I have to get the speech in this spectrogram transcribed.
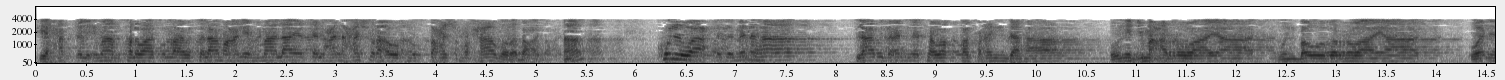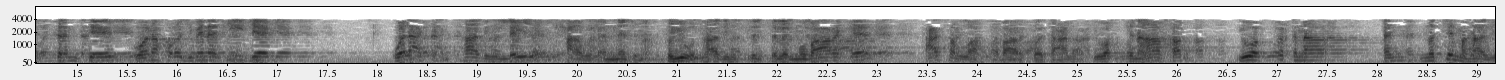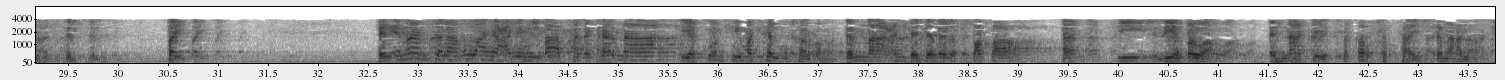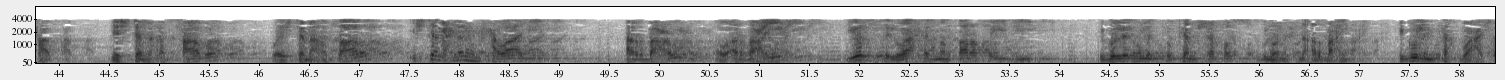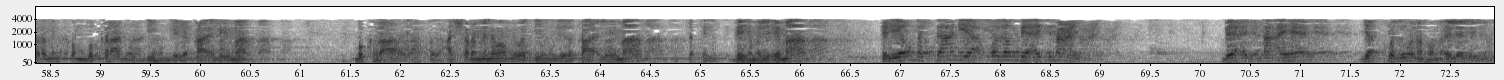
في حق الإمام صلوات الله وسلامه عليه ما لا يقل عن عشرة أو 15 محاضرة بعد ها؟ كل واحدة منها لابد أن نتوقف عندها ونجمع الروايات ونبوب الروايات ونستنتج ونخرج بنتيجة. ولكن هذه الليلة نحاول أن نجمع خيوط هذه السلسلة المباركة. عسى الله تبارك وتعالى في وقت آخر يوفقنا أن نتم هذه السلسلة. طيب الإمام سلام الله عليه البارحة ذكرنا يكون في مكة المكرمة. إما عند جبل الصفا أم في ذي طوى. هناك يستقر حتى يجتمع الأصحاب. يجتمع أصحابه ويجتمع أنصاره. يجتمع منهم حوالي أربعون أو أربعين. يرسل واحد من طرفه يجي يقول لهم أنتم كم شخص؟ يقولون إحنا أربعين. يقول انتخبوا عشرة منكم بكرة نوديهم للقاء الإمام. بكرة يأخذ عشرة منهم يوديهم للقاء الإمام. يلتقي بهم الإمام. اليوم الثاني يأخذهم بأجمعهم. بأجمعهم يأخذونهم إلى الإمام.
